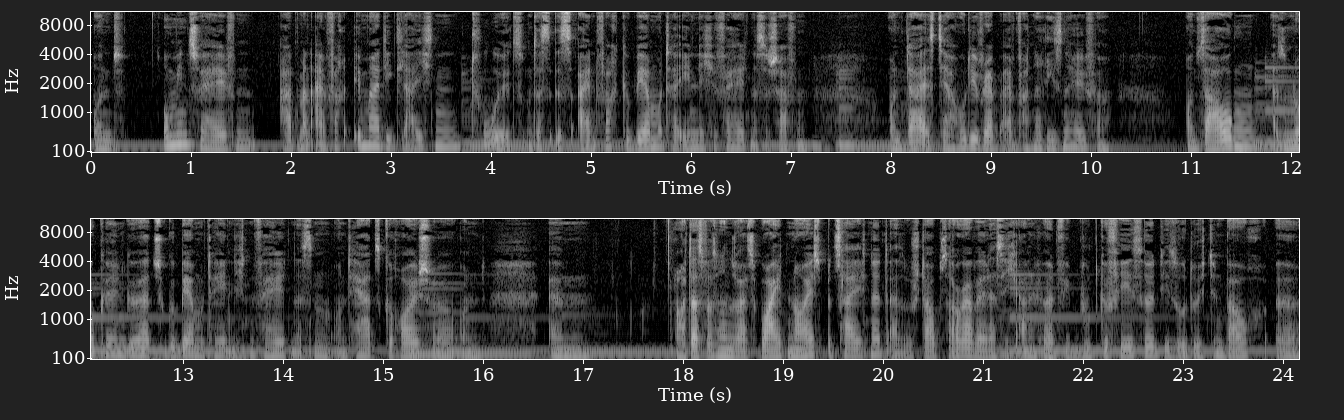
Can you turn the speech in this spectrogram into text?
Und um ihnen zu helfen, hat man einfach immer die gleichen Tools und das ist einfach gebärmutterähnliche Verhältnisse schaffen. Und da ist der Holy Wrap einfach eine Riesenhilfe. Und Saugen, also Nuckeln, gehört zu gebärmutterähnlichen Verhältnissen und Herzgeräusche und ähm, auch das, was man so als White Noise bezeichnet, also Staubsauger, weil das sich anhört wie Blutgefäße, die so durch den Bauch äh,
